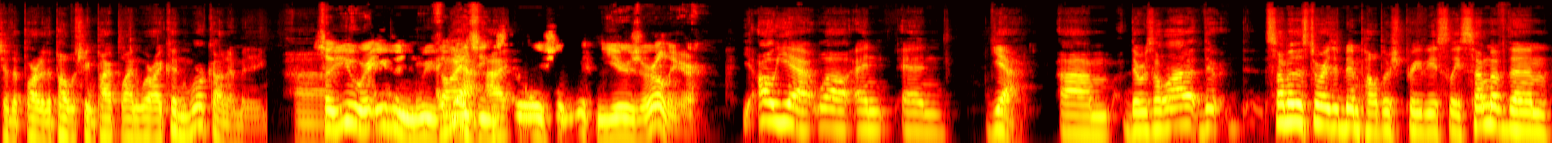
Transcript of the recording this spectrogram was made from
to the part of the publishing pipeline where I couldn't work on them anymore. Uh, so you were even revising yeah, stories written years earlier. Oh yeah, well, and and yeah, um, there was a lot of there, some of the stories had been published previously. Some of them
